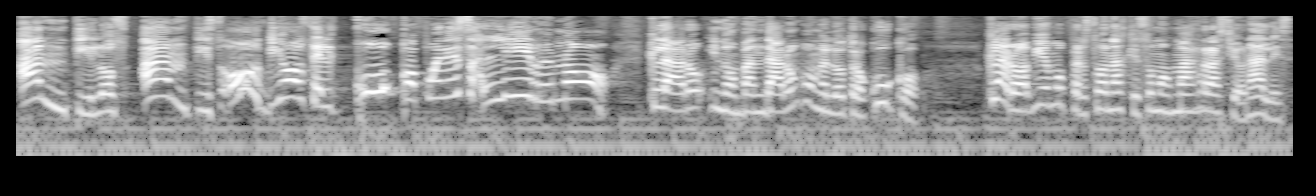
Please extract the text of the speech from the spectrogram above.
anti, los antis. Oh Dios, el cuco puede salir, no. Claro, y nos mandaron con el otro cuco. Claro, habíamos personas que somos más racionales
